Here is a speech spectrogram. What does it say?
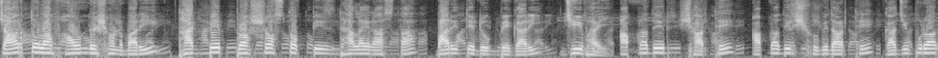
চারতলা ফাউন্ডেশন বাড়ি, থাকবে প্রশস্ত পিচ ঢালাই রাস্তা, বাড়িতে ঢুকবে গাড়ি। জি ভাই, আপনাদের স্বার্থে, আপনাদের সুবিধার্থে গাজীপুরার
